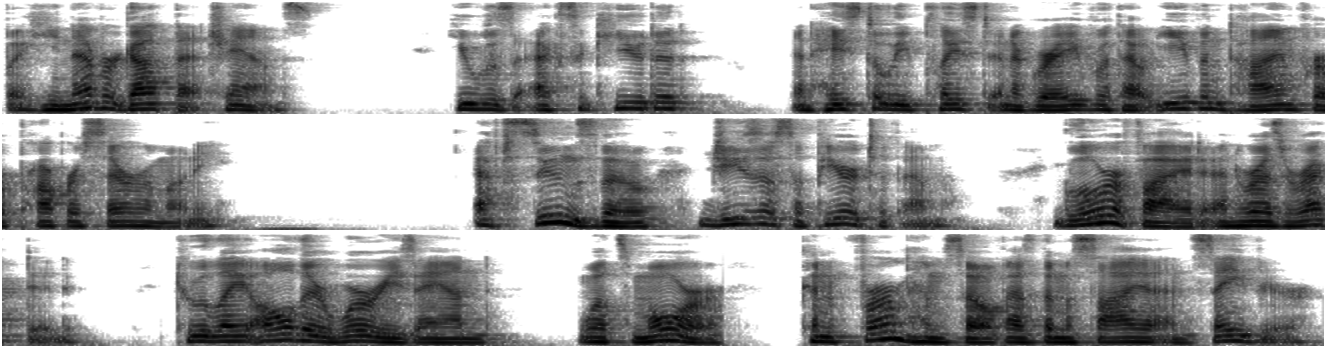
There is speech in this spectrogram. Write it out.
But he never got that chance. He was executed and hastily placed in a grave without even time for a proper ceremony. Eftsoons, though, Jesus appeared to them, glorified and resurrected, to allay all their worries and, what's more, confirm himself as the Messiah and Savior.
